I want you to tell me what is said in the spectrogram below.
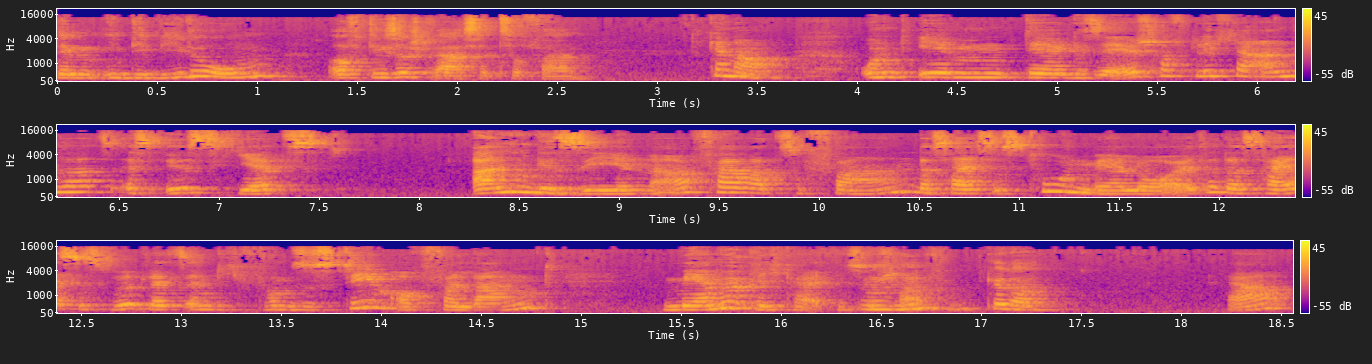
dem Individuum, auf dieser Straße zu fahren. Genau. Und eben der gesellschaftliche Ansatz, es ist jetzt angesehener, Fahrrad zu fahren. Das heißt, es tun mehr Leute. Das heißt, es wird letztendlich vom System auch verlangt, mehr Möglichkeiten zu schaffen. Mhm, genau. Ja,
